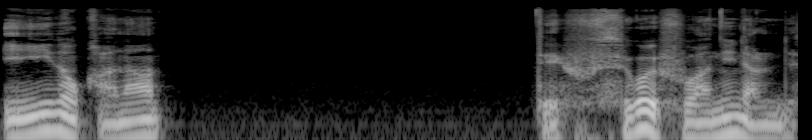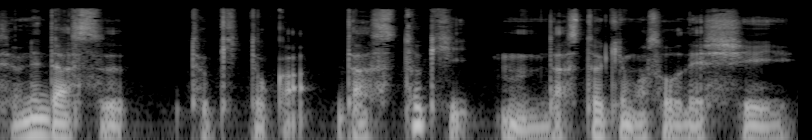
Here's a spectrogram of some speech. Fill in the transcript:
いいのかなって、すごい不安になるんですよね、出す時とか。出す時、うん、出す時もそうですし、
